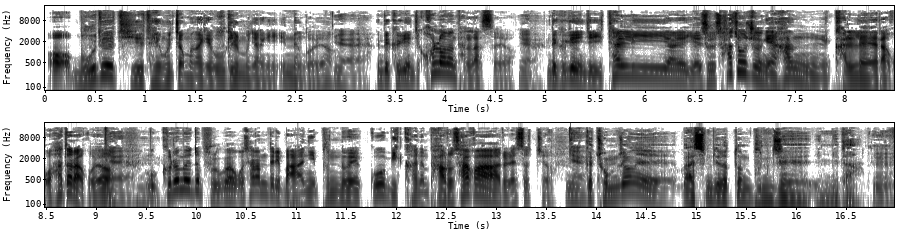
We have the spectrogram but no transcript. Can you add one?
어 무대 뒤에 대문짝만하게 우길 문양이 있는 거예요. 예. 근데 그게 이제 컬러는 달랐어요. 예. 근데 그게 이제 이탈리아의 예술 사조 중에 한 갈래라고 하더라고요. 예. 뭐 그럼에도 불구하고 사람들이 많이 분노했고 미카는 바로 사과를 했었죠. 예. 그러니까 좀 전에 말씀드렸던 문제입니다. 음.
